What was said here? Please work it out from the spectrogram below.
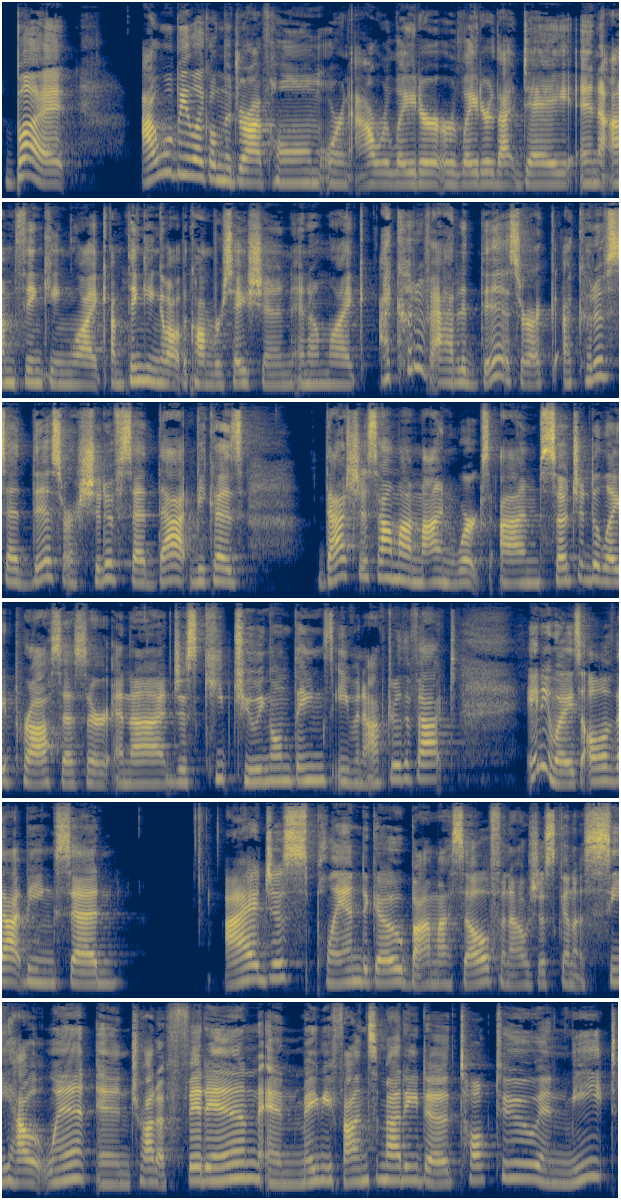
But I will be like on the drive home or an hour later or later that day, and I'm thinking like, I'm thinking about the conversation, and I'm like, I could have added this, or I, I could have said this, or I should have said that, because that's just how my mind works. I'm such a delayed processor, and I just keep chewing on things even after the fact. Anyways, all of that being said, I just planned to go by myself and I was just to see how it went and try to fit in and maybe find somebody to talk to and meet.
